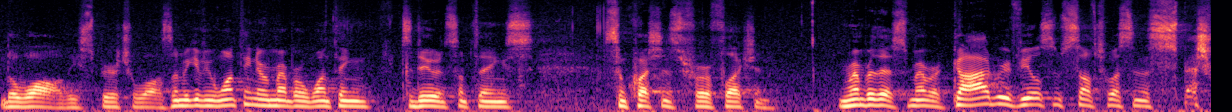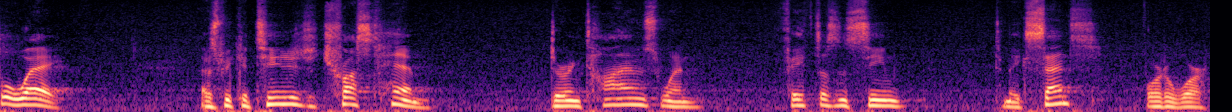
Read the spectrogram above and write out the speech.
the wall, these spiritual walls. Let me give you one thing to remember, one thing to do, and some things, some questions for reflection. Remember this remember, God reveals Himself to us in a special way as we continue to trust Him during times when faith doesn't seem to make sense or to work.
